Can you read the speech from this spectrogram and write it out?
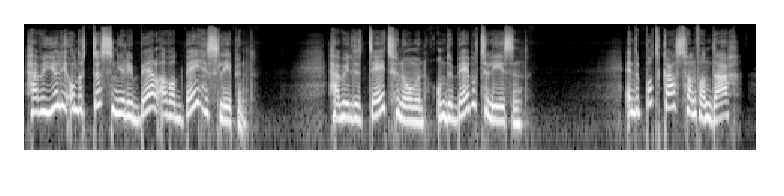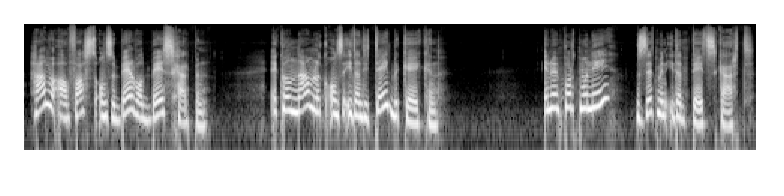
hebben jullie ondertussen jullie bijl al wat bijgeslepen? Hebben jullie de tijd genomen om de Bijbel te lezen? In de podcast van vandaag gaan we alvast onze bijl wat bijscherpen. Ik wil namelijk onze identiteit bekijken. In mijn portemonnee zit mijn identiteitskaart.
